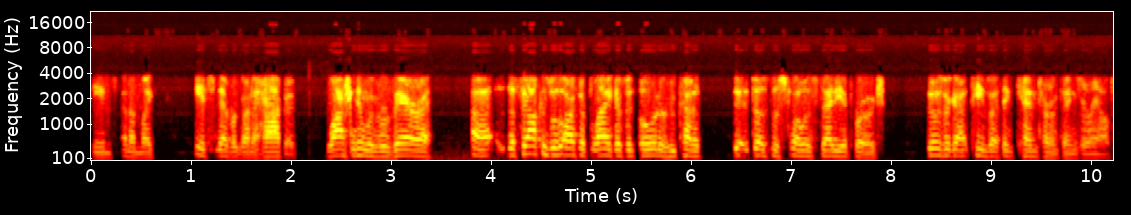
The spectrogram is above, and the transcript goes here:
teams and I'm like, it's never going to happen. Washington with Rivera, uh, the Falcons with Arthur Blank as an owner who kind of does the slow and steady approach. Those are got teams I think can turn things around.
